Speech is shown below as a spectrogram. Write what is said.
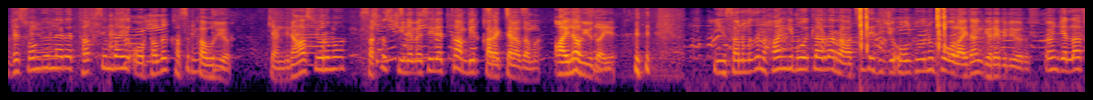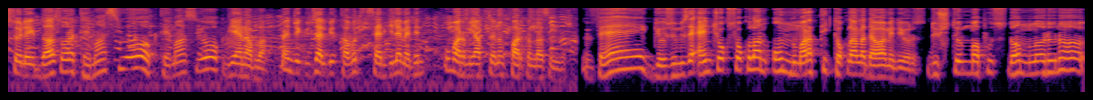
Ve son günlerde Taksim dayı ortalığı kasıp kavuruyor. Kendine has yorumu, sakız çiğnemesiyle tam bir karakter adamı. I love you dayı. İnsanımızın hangi boyutlarda rahatsız edici olduğunu bu olaydan görebiliyoruz. Önce laf söyleyip daha sonra temas yok, temas yok diyen abla. Bence güzel bir tavır sergilemedin. Umarım yaptığının farkındasındır. Ve gözümüze en çok sokulan 10 numara TikTok'larla devam ediyoruz. Düştüm mapus damlarına.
